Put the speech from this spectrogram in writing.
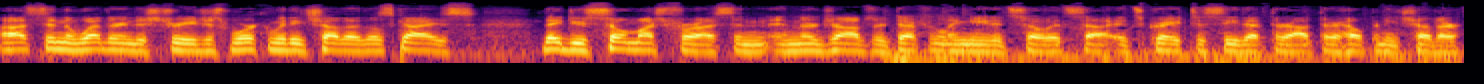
us in the weather industry, just working with each other. Those guys, they do so much for us, and, and their jobs are definitely needed. So it's uh, it's great to see that they're out there helping each other.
